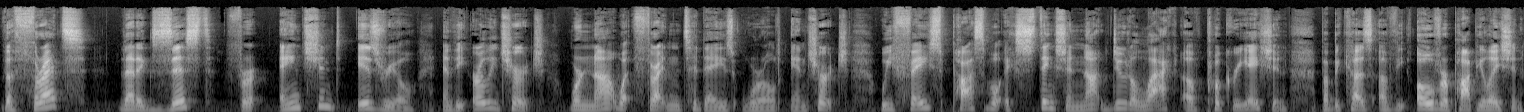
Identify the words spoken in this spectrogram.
The threats that exist for ancient Israel and the early church were not what threatened today's world and church. We face possible extinction not due to lack of procreation, but because of the overpopulation.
